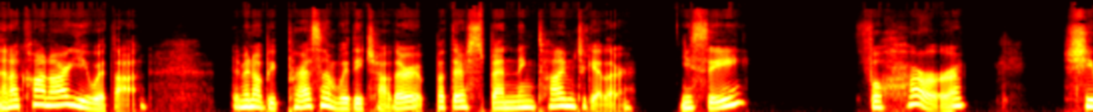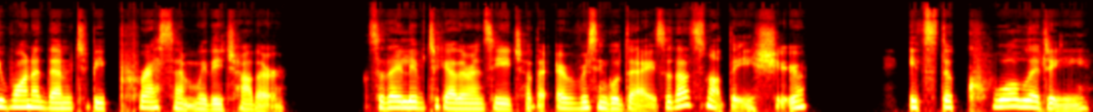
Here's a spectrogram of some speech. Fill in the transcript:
And I can't argue with that. They may not be present with each other, but they're spending time together. You see? For her, she wanted them to be present with each other. So they live together and see each other every single day. So that's not the issue. It's the quality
